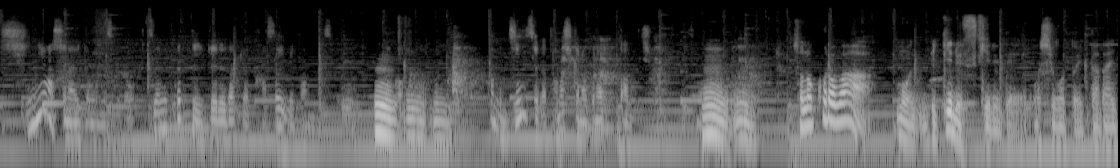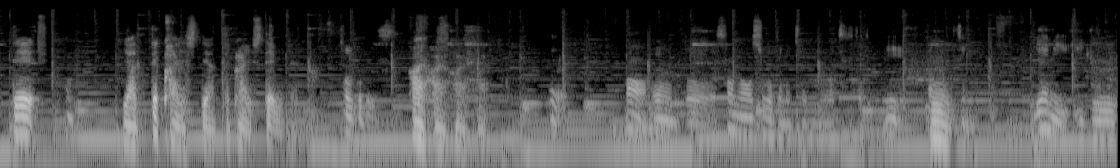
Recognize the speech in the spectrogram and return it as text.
死にはしないと思うんですけど普通に食っていけるだけは稼いでたんですけどうんうんうん。多分人生が楽しくなくなったんでしょうね。うんうん。その頃はもうできるスキルでお仕事いただいてやって返してやって返してみたいな。そういうことです。はいはいはいはい。まあ、うんと、そのお仕事に自分がついたときに、うん。別に家にいる、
